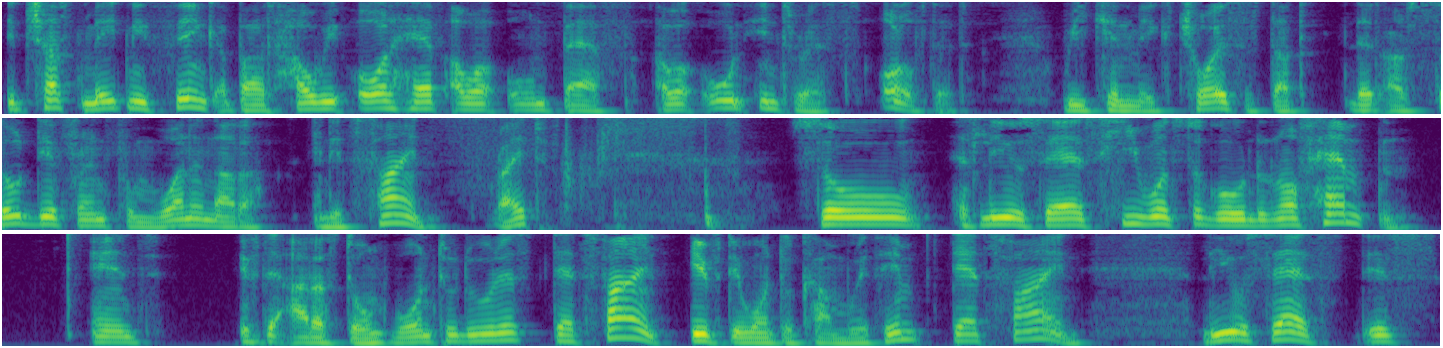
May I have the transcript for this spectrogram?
it just made me think about how we all have our own path, our own interests, all of that. We can make choices that, that are so different from one another. And it's fine, right? So, as Leo says, he wants to go to Northampton. And if the others don't want to do this, that's fine. If they want to come with him, that's fine. Leo says this,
